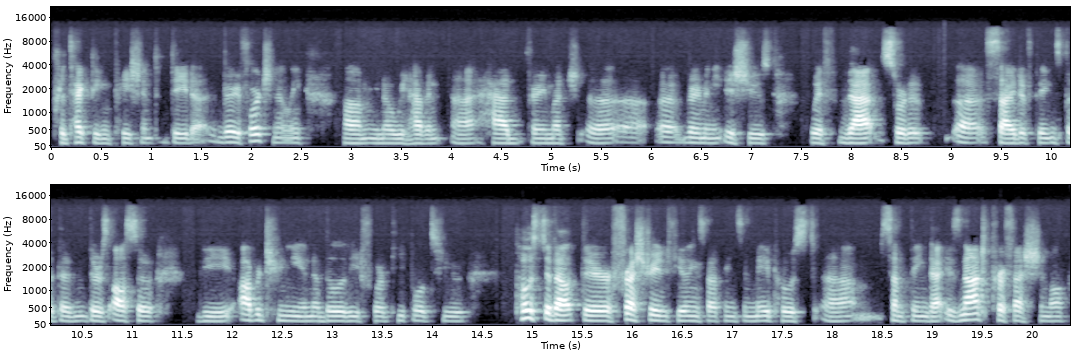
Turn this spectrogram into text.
protecting patient data. Very fortunately, um, you know, we haven't uh, had very much, uh, uh, uh, very many issues with that sort of uh, side of things. But then there's also the opportunity and ability for people to post about their frustrated feelings about things and may post um, something that is not professional.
